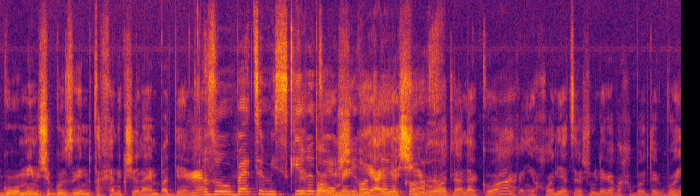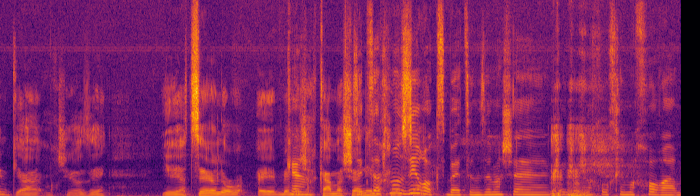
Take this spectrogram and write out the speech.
גורמים שגוזרים את החלק שלהם בדרך. אז הוא בעצם הזכיר את ופה זה הוא ישירות מגיע ללקוח. ישירות ללקוח, יכול לייצר שולי רווח הרבה יותר גבוהים, כי המכשיר הזה ייצר לו אה, במשך כמה שנים כן. זה קצת כמו הכנסה. זירוקס בעצם, זה מה ש... כאילו, אנחנו הולכים אחורה, הם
